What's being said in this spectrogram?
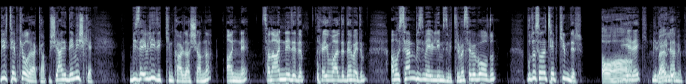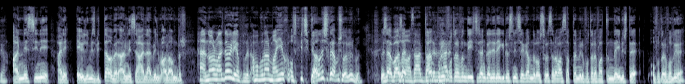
bir tepki olarak yapmış. Yani demiş ki biz evliydik Kim Kardashian'la anne. Sana anne dedim kayınvalide demedim. Ama sen bizim evliliğimizi bitirme sebebi oldun. Bu da sana tepkimdir Oha. diyerek bir Ben eylem yapıyor. Annesini hani evliliğimiz bitti ama ben annesi hala benim anamdır. Ha, normalde öyle yapılır ama bunlar manyak olduğu için. Yanlışlıkla yapmış olabilir mi? Mesela bazen Olamaz abi, tam profil her- fotoğrafını değiştireceksin galeriye giriyorsun Instagram'dan o sıra sana Whatsapp'tan bir fotoğraf attığında en üstte o fotoğraf oluyor ya.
